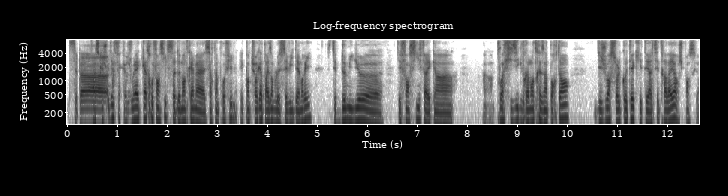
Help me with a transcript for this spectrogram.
C'est pas. enfin, ce que je veux dire, c'est que jouer avec quatre offensifs, ça demande quand même à certains profils. Et quand tu regardes par exemple le Séville d'Emery, c'était deux milieux défensifs avec un, un poids physique vraiment très important, des joueurs sur le côté qui étaient assez travailleurs. Je pense qu'il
